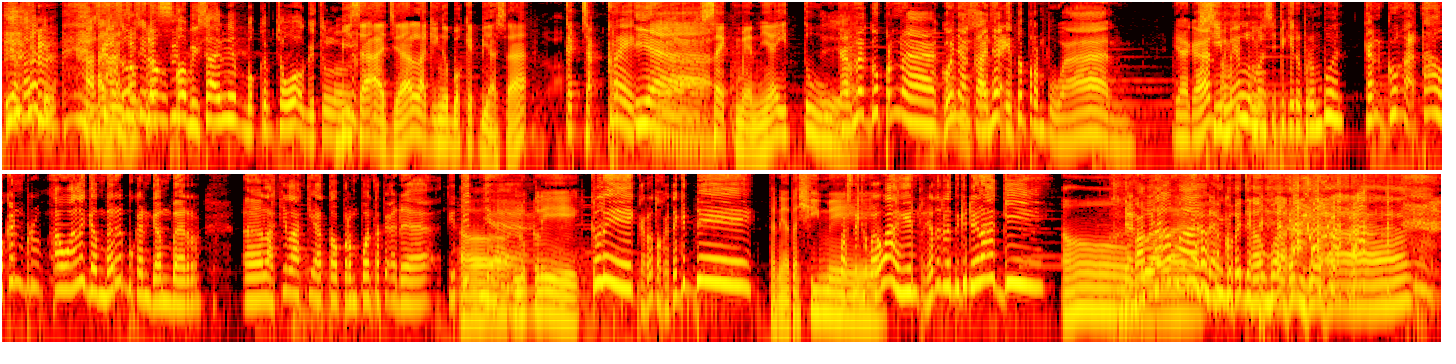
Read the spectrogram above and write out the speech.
Iya kan Asumsi dong kok bisa ini bokep cowok gitu loh. Bisa aja lagi ngebokep biasa kecekrek. Iya. Segmennya itu. Karena gue pernah, gue nyangkanya itu perempuan. Ya kan? Si Mel lu masih pikir perempuan. Kan gue nggak tahu kan awalnya gambarnya bukan gambar eh, laki-laki atau perempuan tapi ada Oh, titiknya. lu klik. Klik karena toketnya gede. Ternyata Shime. Pas dikebawahin ternyata lebih gede lagi. Oh. dan gue nyaman dan gue nyaman.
